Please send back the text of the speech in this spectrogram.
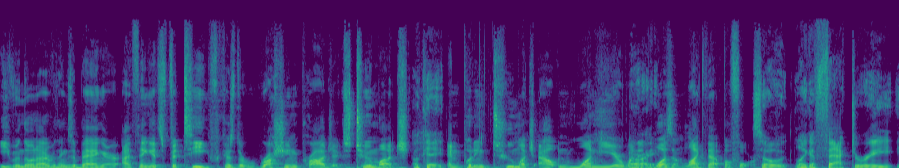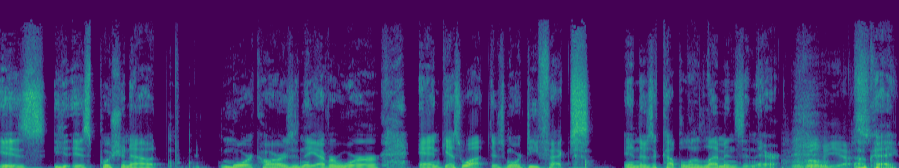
Even though not everything's a banger, I think it's fatigue because they're rushing projects too much. Okay. And putting too much out in one year when it wasn't like that before. So like a factory is is pushing out more cars than they ever were, and guess what? There's more defects, and there's a couple of lemons in there. it will be, yes. Okay.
